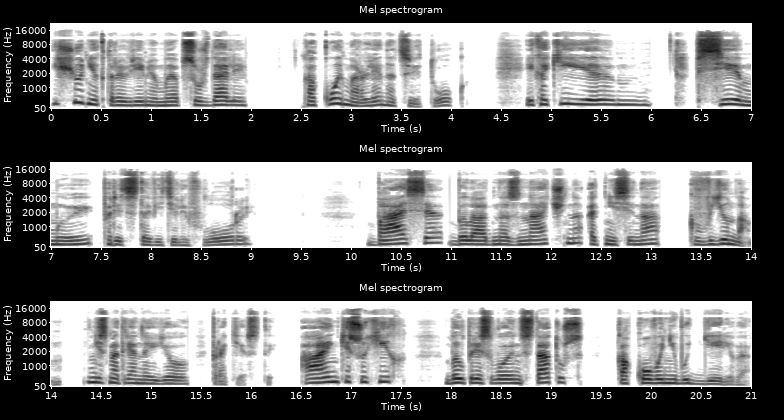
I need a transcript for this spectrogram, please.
Еще некоторое время мы обсуждали, какой Марлена цветок и какие все мы представители флоры. Бася была однозначно отнесена к вьюнам, несмотря на ее протесты. А Аньке Сухих был присвоен статус какого-нибудь дерева.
